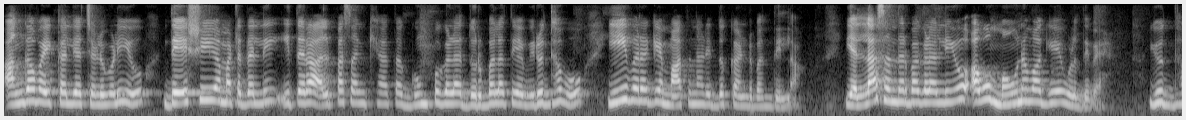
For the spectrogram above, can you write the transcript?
ಅಂಗವೈಕಲ್ಯ ಚಳುವಳಿಯು ದೇಶೀಯ ಮಟ್ಟದಲ್ಲಿ ಇತರ ಅಲ್ಪಸಂಖ್ಯಾತ ಗುಂಪುಗಳ ದುರ್ಬಲತೆಯ ವಿರುದ್ಧವೂ ಈವರೆಗೆ ಮಾತನಾಡಿದ್ದು ಕಂಡುಬಂದಿಲ್ಲ. ಎಲ್ಲ ಸಂದರ್ಭಗಳಲ್ಲಿಯೂ ಅವು ಮೌನವಾಗಿಯೇ ಉಳಿದಿವೆ. ಯುದ್ಧ,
